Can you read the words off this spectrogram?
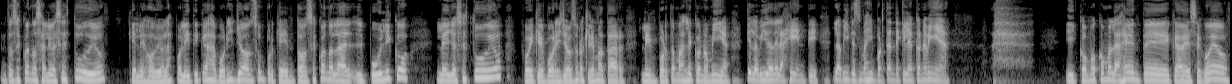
Entonces cuando salió ese estudio que le jodió las políticas a Boris Johnson, porque entonces cuando el público leyó ese estudio fue que Boris Johnson nos quiere matar, le importa más la economía que la vida de la gente, la vida es más importante que la economía. Y como como la gente, cabeza huevo,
